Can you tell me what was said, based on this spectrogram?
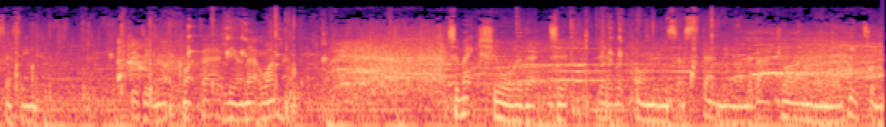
Setting Gideon up quite badly on that one. To make sure that uh, their opponents are standing on the back line when they're hitting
